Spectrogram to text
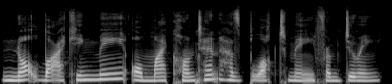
not liking me or my content has blocked me from doing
